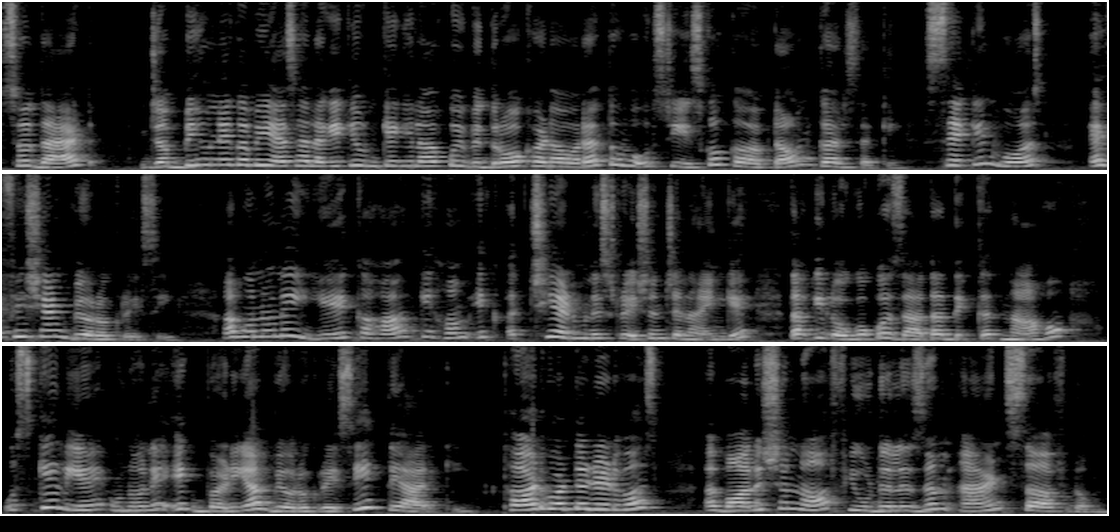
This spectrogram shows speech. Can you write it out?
सो so दैट जब भी उन्हें कभी ऐसा लगे कि उनके खिलाफ कोई विद्रोह खड़ा हो रहा है तो वो उस चीज़ को कर्व डाउन कर सके। सेकेंड वॉज़ एफिशिएंट ब्यूरोक्रेसी अब उन्होंने ये कहा कि हम एक अच्छी एडमिनिस्ट्रेशन चलाएँगे ताकि लोगों को ज़्यादा दिक्कत ना हो। उसके लिए उन्होंने एक बढ़िया ब्यूरोक्रेसी तैयार की। Third what they did was abolition of feudalism and serfdom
